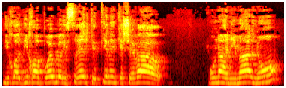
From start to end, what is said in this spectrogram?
dijo, dijo al pueblo de Israel que tienen que llevar un animal, ¿no?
